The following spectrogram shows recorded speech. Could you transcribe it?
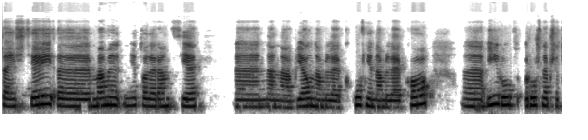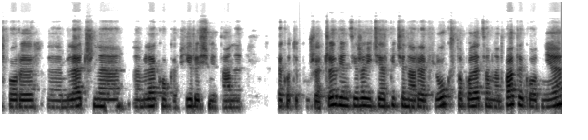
częściej e, mamy nietolerancję e, na nabiał, na mleko, głównie na mleko i różne przetwory mleczne, mleko, kefiry, śmietany tego typu rzeczy, więc jeżeli cierpicie na reflux, to polecam na dwa tygodnie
